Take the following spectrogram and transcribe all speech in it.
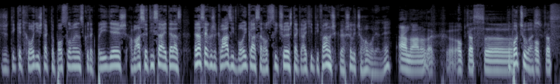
Čiže ty keď chodíš takto po Slovensku, tak prídeš a vlastne ty sa aj teraz, teraz si akože kvázi dvojka sa rozcvičuješ, tak aj ti tí fanúšikovia všeli čo hovoria, nie? Áno, áno, tak občas... To počúvaš. Občas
